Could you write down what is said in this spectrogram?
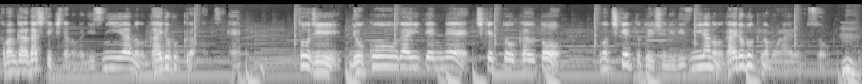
う、カバンから出してきたのがディズニーランドのガイドブックだったんですよね。当時、旅行代理店でチケットを買うと、そのチケットと一緒にディズニーランドのガイドブックがもらえるんですよ。うん。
